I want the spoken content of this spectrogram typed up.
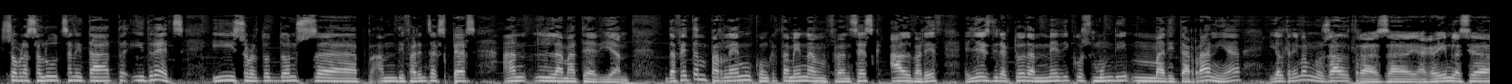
sobre salut, sanitat i drets i sobretot doncs, eh, amb diferents experts en la matèria. De fet, en parlem concretament amb Francesc Álvarez. Ell és director de Medicus Mundi Mediterrània i el tenim amb nosaltres. Eh, agraïm la seva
